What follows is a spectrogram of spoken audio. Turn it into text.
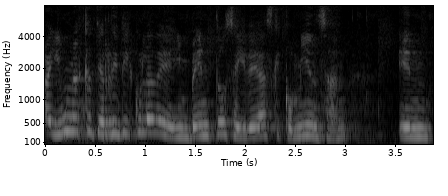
hay una cantidad ridícula de inventos e ideas que comienzan en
